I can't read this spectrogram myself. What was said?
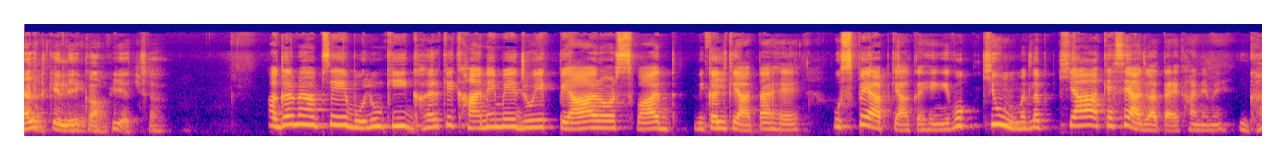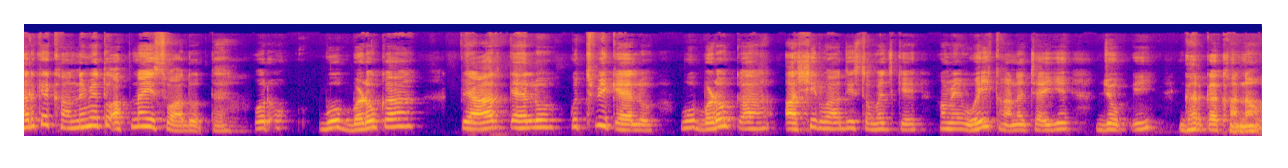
हेल्थ के लिए काफ़ी अच्छा है। अगर मैं आपसे ये बोलूँ कि घर के खाने में जो एक प्यार और स्वाद निकल के आता है उस पर आप क्या कहेंगे? वो क्यों? मतलब क्या कैसे आ जाता है खाने में? घर के खाने में तो अपना ही स्वाद होता है और वो बड़ों का प्यार कह लो कुछ भी कह लो वो बड़ों का आशीर्वाद ही समझ के हमें वही खाना चाहिए जो कि घर का खाना हो।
